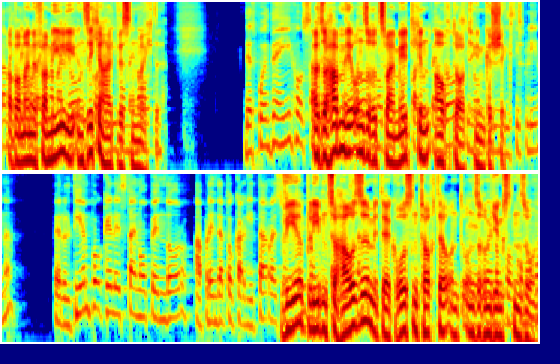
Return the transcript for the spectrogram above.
aber meine Familie in Sicherheit wissen möchte. Also haben wir unsere zwei Mädchen auch dorthin geschickt. Wir blieben zu Hause mit der großen Tochter und eh, unserem jüngsten Sohn.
